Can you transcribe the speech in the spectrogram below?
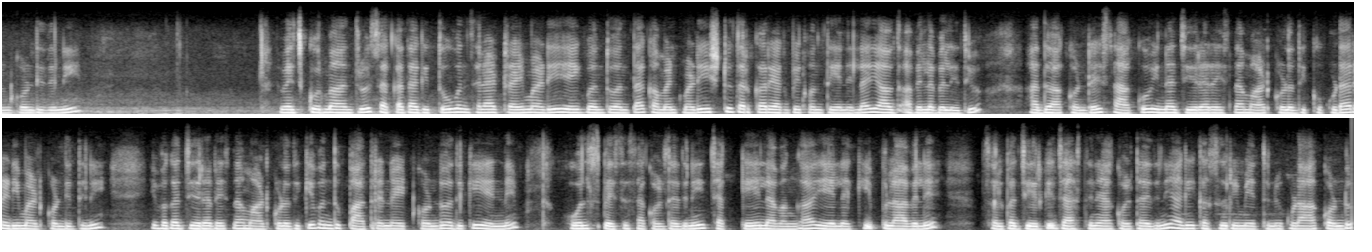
ಅಂದ್ಕೊಂಡಿದ್ದೀನಿ ವೆಜ್ ಕುರ್ಮಾ ಅಂತೂ ಸಖತ್ತಾಗಿತ್ತು. ಒಂದು ಸಲ ಟ್ರೈ ಮಾಡಿ ಹೇಗೆ ಬಂತು ಅಂತ ಕಮೆಂಟ್ ಮಾಡಿ. ಇಷ್ಟು ತರಕಾರಿ ಹಾಕ್ಬೇಕು ಅಂತ ಏನಿಲ್ಲ, ಯಾವ್ದು ಅವೈಲೇಬಲ್ ಇದೆಯೋ ಅದು ಹಾಕ್ಕೊಂಡ್ರೆ ಸಾಕು. ಇನ್ನು ಜೀರಾ ರೈಸ್ನ ಮಾಡ್ಕೊಳ್ಳೋದಕ್ಕೂ ಕೂಡ ರೆಡಿ ಮಾಡ್ಕೊಂಡಿದ್ದೀನಿ. ಇವಾಗ ಜೀರಾ ರೈಸ್ನ ಮಾಡ್ಕೊಳ್ಳೋದಕ್ಕೆ ಒಂದು ಪಾತ್ರೆನ ಇಟ್ಕೊಂಡು ಅದಕ್ಕೆ ಎಣ್ಣೆ ಹೋಲ್ ಸ್ಪೈಸಸ್ ಹಾಕ್ಕೊಳ್ತಾ ಇದ್ದೀನಿ. ಚಕ್ಕೆ, ಲವಂಗ, ಏಲಕ್ಕಿ, ಪುಲಾವ್ ಎಲೆ ಸ್ವಲ್ಪ ಜೀರಿಗೆ ಜಾಸ್ತಿನೇ ಹಾಕ್ಕೊಳ್ತಾ ಇದ್ದೀನಿ. ಹಾಗೆ ಕಸೂರಿ ಮೇಥಿನೂ ಕೂಡ ಹಾಕ್ಕೊಂಡು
